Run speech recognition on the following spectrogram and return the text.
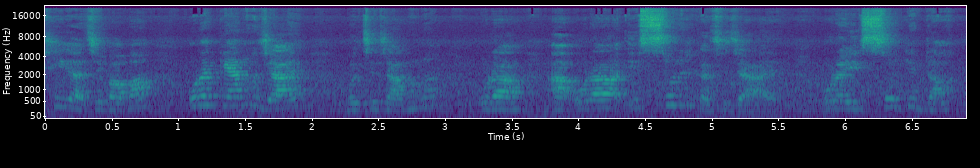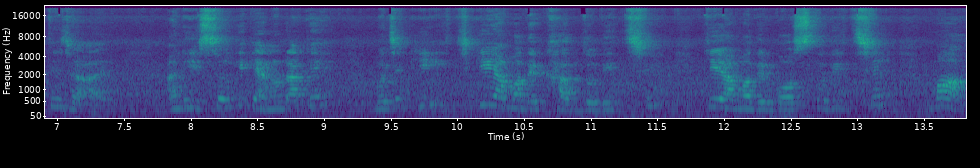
ঠিক আছে বাবা, ওরা কেন যায়? বলছে, জানো না, ওরা ওরা ঈশ্বরের কাছে যায়। ওরা ঈশ্বরকে ডাকতে যায়। আমি ঈশ্বরকে কেন ডাকে? বলছে, কি, কে আমাদের খাদ্য দিচ্ছে? কে আমাদের বস্ত্র দিচ্ছে? মা,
